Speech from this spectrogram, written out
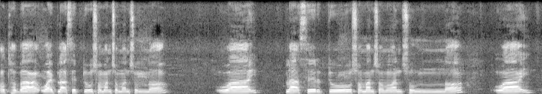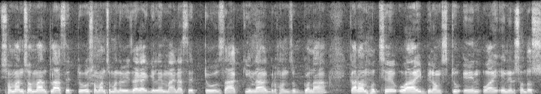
অথবা ওয়াই প্লাসের টু সমান সমান শূন্য ওয়াই প্লাসের টু সমান সমান শূন্য ওয়াই সমান সমান প্লাসের টু সমান সমান ওই জায়গায় গেলে মাইনাসের টু যা কিনা গ্রহণযোগ্য না। কারণ হচ্ছে y belongs to N y N এর সদস্য।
